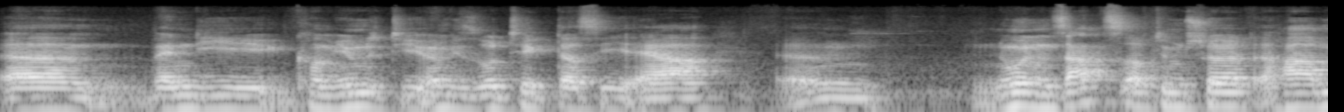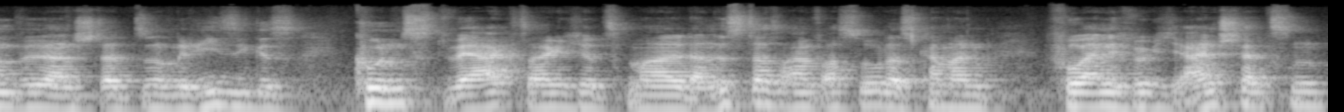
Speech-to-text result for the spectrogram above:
ähm, wenn die Community irgendwie so tickt, dass sie eher ähm, nur einen Satz auf dem Shirt haben will, anstatt so ein riesiges Kunstwerk, sage ich jetzt mal, dann ist das einfach so. Das kann man vorher nicht wirklich einschätzen.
